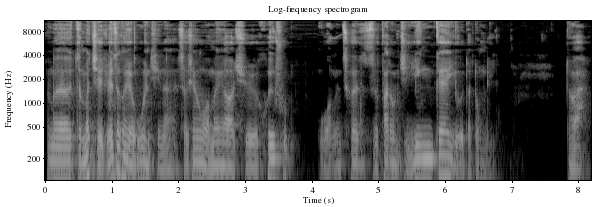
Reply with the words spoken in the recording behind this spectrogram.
那么怎么解决这个问题呢？首先我们要去恢复我们车子发动机应该有的动力，对吧？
